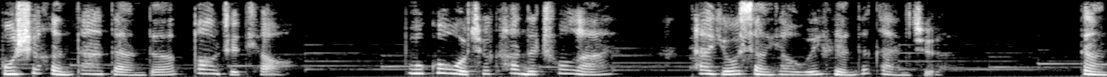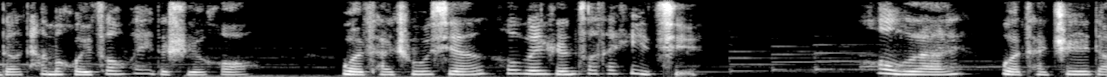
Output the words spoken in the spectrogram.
不是很大胆的抱着跳，不过我却看得出来，她有想要为人的感觉。等到他们回座位的时候，我才出现和为人坐在一起。后来我才知道，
